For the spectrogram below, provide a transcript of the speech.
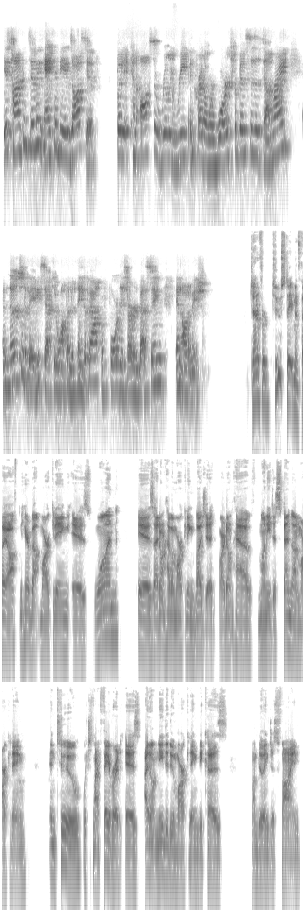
is time consuming and can be exhaustive, but it can also really reap incredible rewards for businesses if done right. And those are the baby steps we want them to think about before they start investing in automation. Jennifer, two statements that I often hear about marketing is one is I don't have a marketing budget or I don't have money to spend on marketing. And two, which is my favorite, is I don't need to do marketing because I'm doing just fine.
